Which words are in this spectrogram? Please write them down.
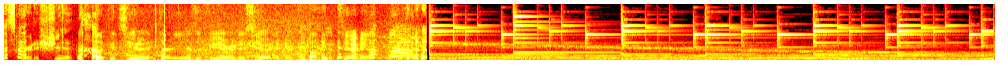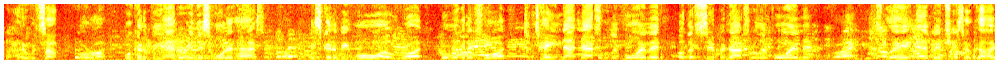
Scared as shit. Look, it's you in 30 years if you ever do serial, if you keep on doing serial. Hey, what's up? All right, we're gonna be entering this haunted house. okay? It's gonna be wild, right? But we're gonna try to tame that natural environment or the supernatural environment, right? Because we ain't that bitches, okay?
